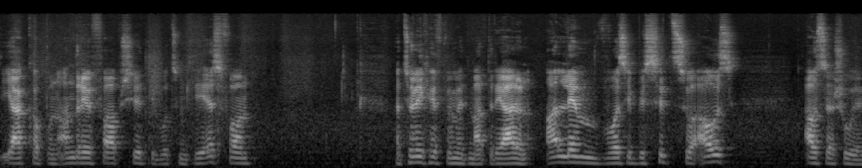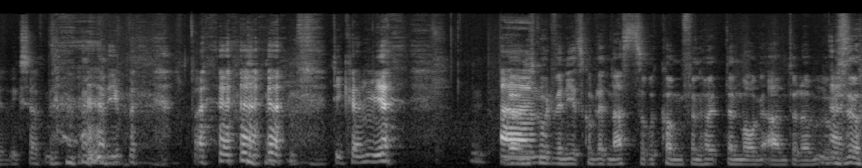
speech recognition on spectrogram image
Jakob und andere verabschiedet, die wo zum DS fahren. Natürlich hilft mir mit Material und allem, was ich besitze, so aus. Außer Schuhe, wie gesagt. die, die können mir. Wäre nicht ähm, gut, wenn die jetzt komplett nass zurückkommen von heute dann morgen Abend oder nein, so.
